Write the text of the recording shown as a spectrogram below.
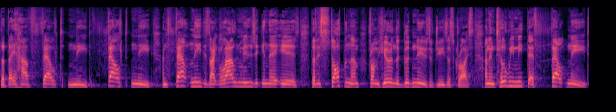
that they have felt need, felt need. And felt need is like loud music in their ears that is stopping them from hearing the good news of Jesus Christ. And until we meet their felt need,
